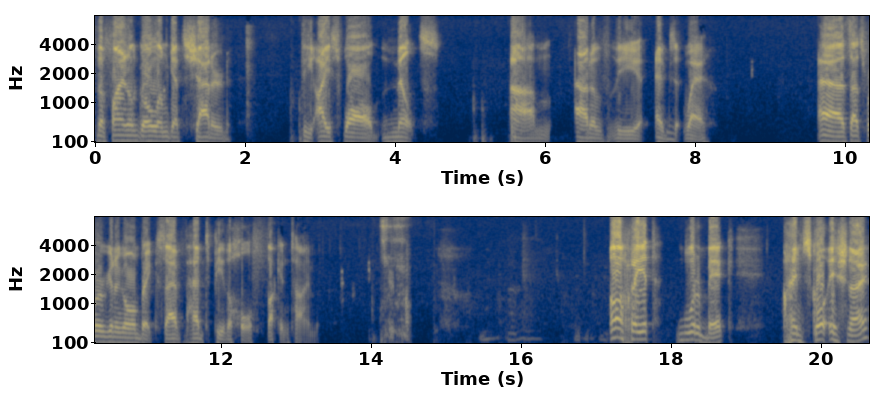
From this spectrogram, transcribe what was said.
the final golem gets shattered, the ice wall melts um, out of the exit way. As that's where we're gonna go on break because I've had to pee the whole fucking time. Alright, we're back. I'm Scottish now.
